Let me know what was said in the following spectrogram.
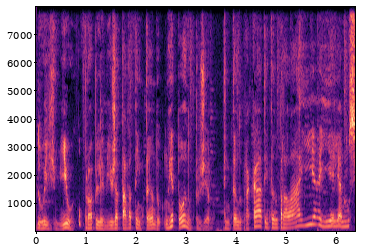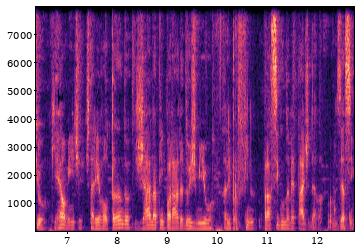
2000, o próprio Lemieux já estava tentando um retorno para o gelo, tentando para cá, tentando para lá, e aí ele anunciou que realmente estaria voltando já na temporada 2000, ali para fim, para a segunda metade dela, vamos dizer assim.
